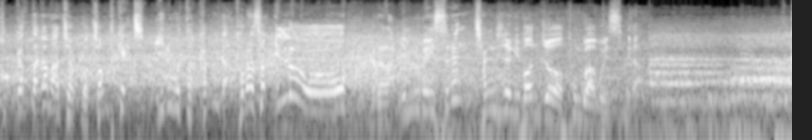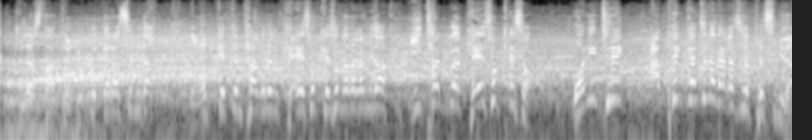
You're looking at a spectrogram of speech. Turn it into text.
툭 갔다가 맞췄고 점프 캐치 2루부터 갑니다. 돌아서 1루. 그러나 1루 베이스는 장진영이 먼저 통과하고 있습니다. 주자 스타트 6구 때렸습니다. 높게 뜬 타구는 계속해서 날아갑니다. 이 타구가 계속해서 워닝 트랙 앞에까지 날아가서 잡혔습니다.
